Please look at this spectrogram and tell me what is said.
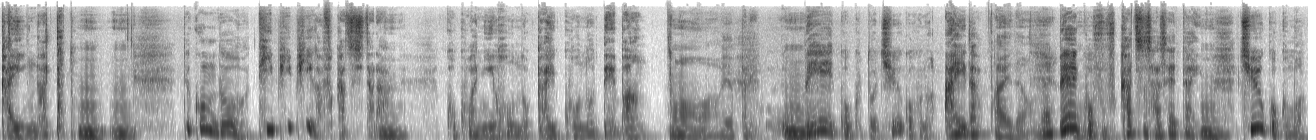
会員になったと。で今度 TPP が復活したら、ここは日本の外交の出番。あやっぱり、うん、米国と中国の間。間をね。米国復活させたい、うん、中国も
